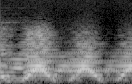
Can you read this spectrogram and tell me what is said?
yeah, yeah, yeah.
